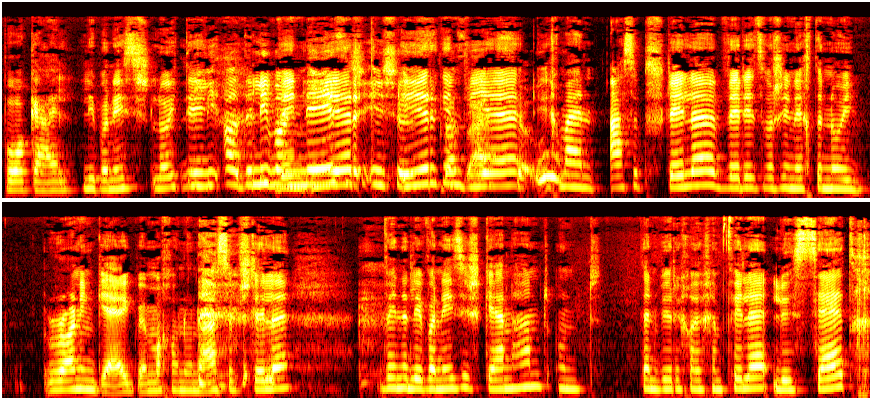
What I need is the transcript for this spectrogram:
Boah, geil. Libanesisch. Leute, Li ah, der wenn Libanesisch ihr ist irgendwie. Uh. ich meine, Essen bestellen wäre jetzt wahrscheinlich der neue Running Gag, wenn man kann nur Essen bestellen Wenn ihr Libanesisch gerne habt, und dann würde ich euch empfehlen, Le Cèdre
